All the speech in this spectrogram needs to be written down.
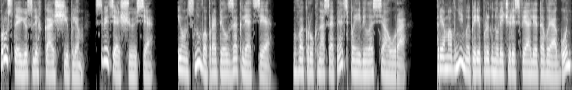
просто ее слегка ощиплем, светящуюся. И он снова пропел заклятие. Вокруг нас опять появилась аура. Прямо в ней мы перепрыгнули через фиолетовый огонь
